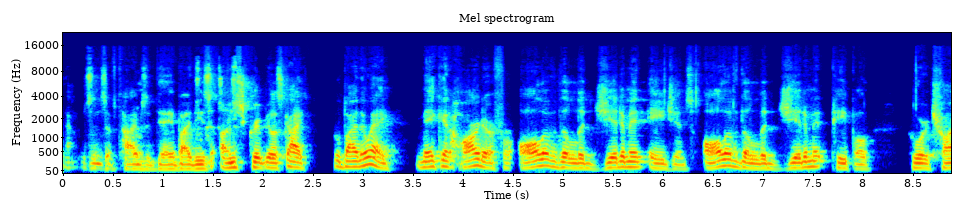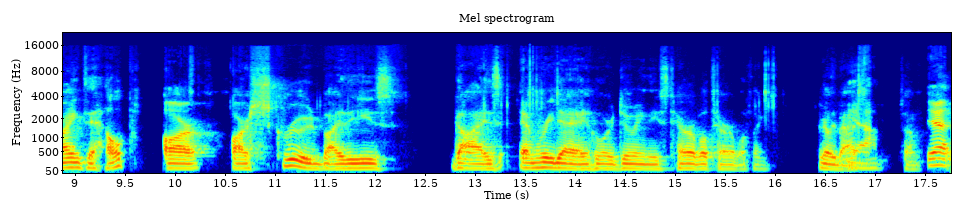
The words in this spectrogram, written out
Thousands of times a day by these unscrupulous guys who, by the way, make it harder for all of the legitimate agents, all of the legitimate people who are trying to help are are screwed by these guys every day who are doing these terrible, terrible things. Really bad. Yeah. So yeah,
